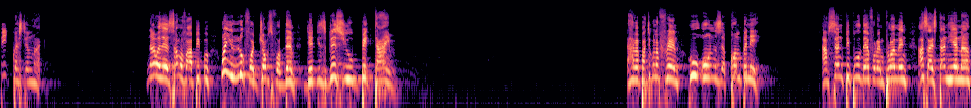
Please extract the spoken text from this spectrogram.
big question mark. Nowadays, some of our people, when you look for jobs for them, they disgrace you big time. I have a particular friend who owns a company. I've sent people there for employment. As I stand here now,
